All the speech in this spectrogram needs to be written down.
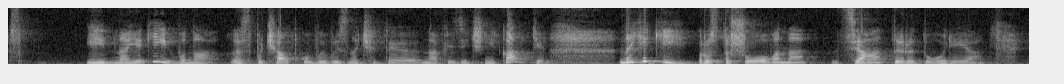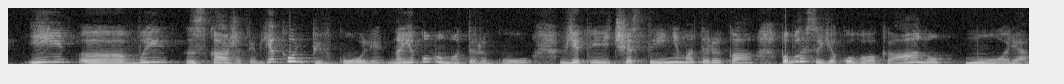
С- І на якій вона е, спочатку ви визначите на фізичній карті, на якій розташована ця територія. І е, ви скажете, в якій півкулі, на якому материку, в якій частині материка, поблизу якого океану, моря.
